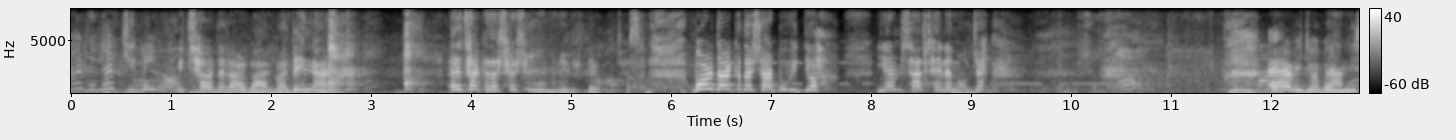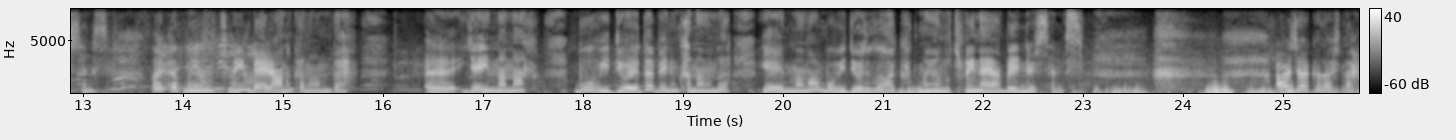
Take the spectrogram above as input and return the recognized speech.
Neredeler? Cibil mi? İçerideler galiba değiller mi? Evet arkadaşlar şimdi hemen Elifleri bulacağız. Bu arada arkadaşlar bu video yarım saat falan olacak. Eğer videoyu beğendiyseniz like atmayı unutmayın. Beyra'nın kanalında e, yayınlanan bu videoya da benim kanalımda yayınlanan bu videoya da like atmayı unutmayın eğer beğenirseniz. Ayrıca arkadaşlar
